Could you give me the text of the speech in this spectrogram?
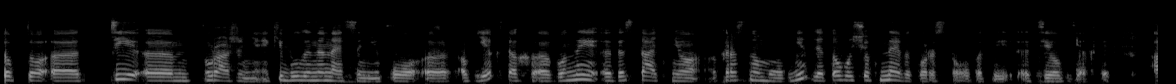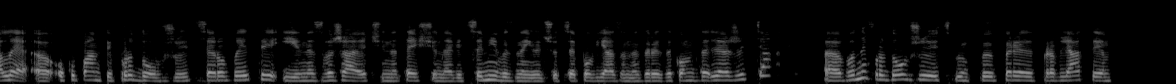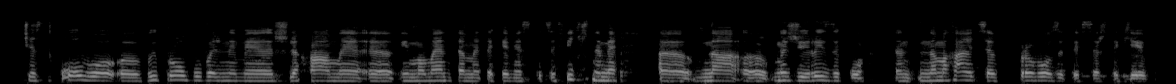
Тобто е, ті е, ураження, які були нанесені по е, об'єктах, е, вони достатньо красномовні для того, щоб не використовувати е, ці об'єкти. Але е, окупанти продовжують це робити, і незважаючи на те, що навіть самі визнають, що це пов'язано з ризиком для життя, е, вони продовжують переправляти частково е, випробувальними шляхами і моментами такими специфічними на е, межі ризику е, намагаються провозити все ж таки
